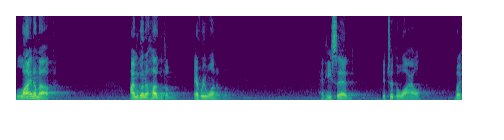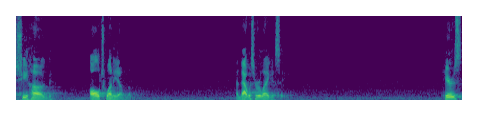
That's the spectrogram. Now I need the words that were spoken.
line them up. I'm going to hug them, every one of them. And he said, It took a while, but she hugged all 20 of them. And that was her legacy. Here's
